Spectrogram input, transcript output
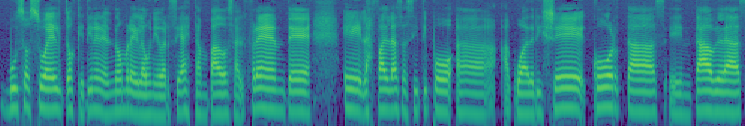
buzos sueltos que tienen el nombre de la universidad estampados al frente, eh, las faldas así tipo a, a cuadrillé, cortas, en tablas,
